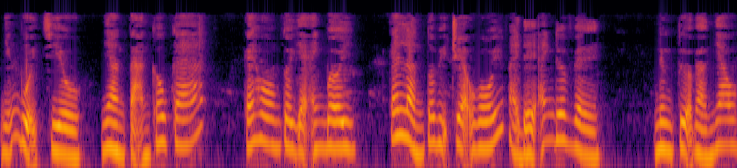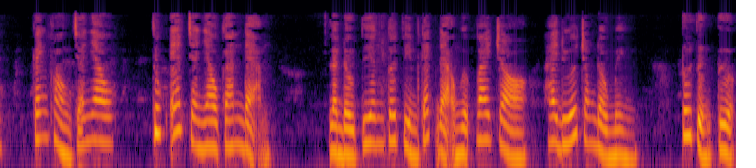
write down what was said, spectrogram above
những buổi chiều nhàn tản câu cá, cái hôm tôi dạy anh bơi, cái lần tôi bị trẹo gối phải để anh đưa về. nương tựa vào nhau, canh phòng cho nhau, thúc ép cho nhau can đảm. Lần đầu tiên tôi tìm cách đảo ngược vai trò hai đứa trong đầu mình. Tôi tưởng tượng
